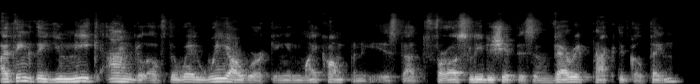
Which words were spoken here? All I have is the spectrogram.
I think the unique angle of the way we are working in my company is that for us, leadership is a very practical thing,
